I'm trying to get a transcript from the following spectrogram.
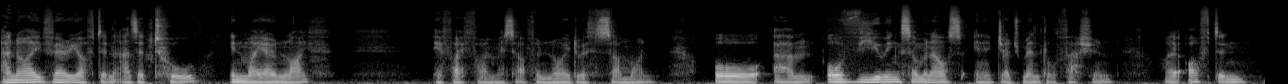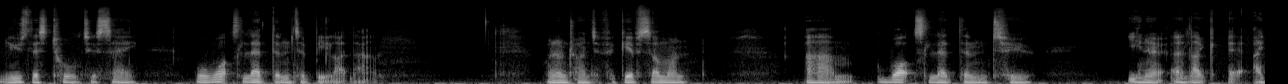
And I very often, as a tool in my own life, if I find myself annoyed with someone or um, or viewing someone else in a judgmental fashion, I often use this tool to say, well, what's led them to be like that? When I'm trying to forgive someone, um, what's led them to, you know, uh, like I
